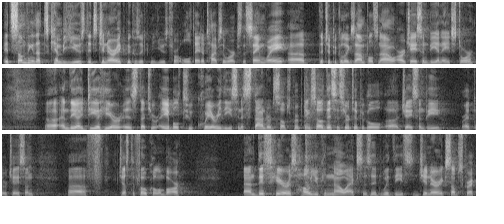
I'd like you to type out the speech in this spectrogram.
it's something that can be used. It's generic because it can be used for all data types. It works the same way. Uh, the typical examples now are JSONB and HStore. Uh, and the idea here is that you're able to query these in a standard subscripting. So this is your typical uh, JSONB, right, or JSON, uh, just a foo colon bar. And this here is how you can now access it with these generic subscript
